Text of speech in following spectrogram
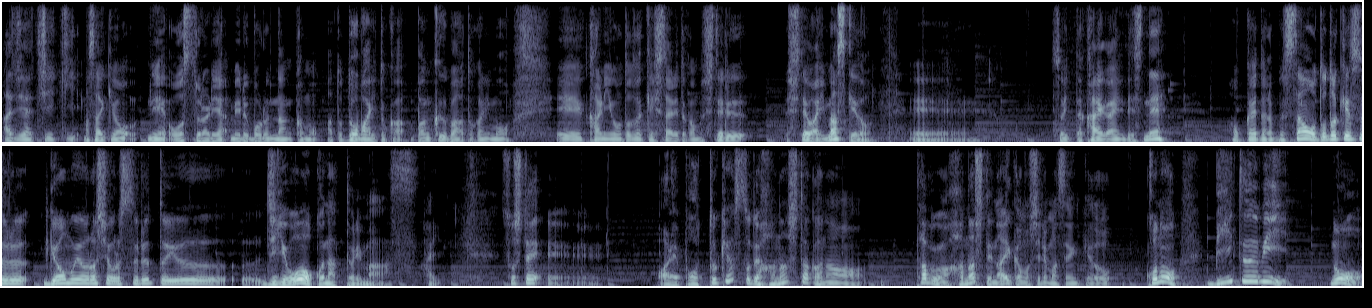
アジア地域、まあ、最近はね、オーストラリア、メルボルンなんかも、あとドバイとか、バンクーバーとかにも、えー、カニをお届けしたりとかもしてる、してはいますけど、えーそういった海外にですね、北海道の物産をお届けする、業務用卸をするという事業を行っております。はい。そして、えーあれ、ポッドキャストで話したかな？多分話してないかもしれませんけど、この B2B の、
